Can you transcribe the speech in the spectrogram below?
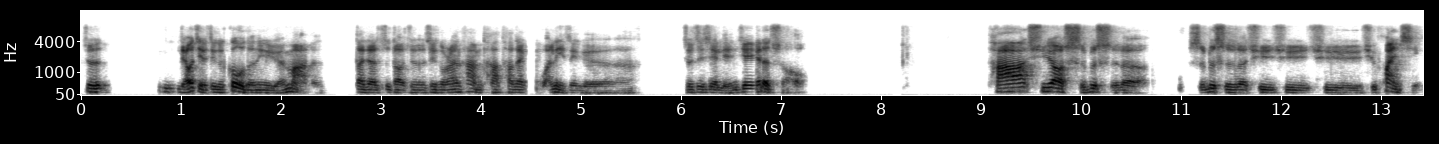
就。了解这个 Go 的那个源码的，大家知道，就是这个 runtime 它它在管理这个就这些连接的时候，它需要时不时的、时不时的去去去去唤醒，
